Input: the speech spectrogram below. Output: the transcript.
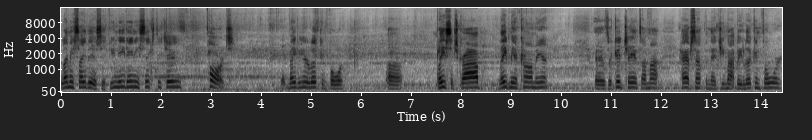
let me say this, if you need any 62 parts that maybe you're looking for, uh, please subscribe, leave me a comment. There's a good chance I might have something that you might be looking for.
